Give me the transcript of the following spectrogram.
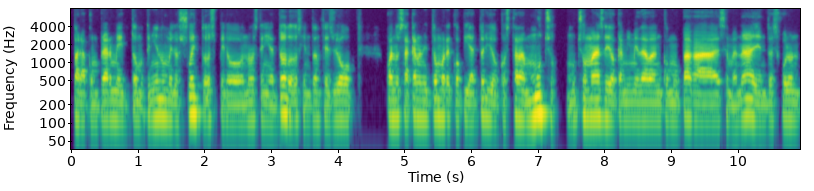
para comprarme, tenía números sueltos, pero no los tenía todos, y entonces luego cuando sacaron el tomo recopilatorio costaba mucho, mucho más de lo que a mí me daban como paga semanal, entonces fueron,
